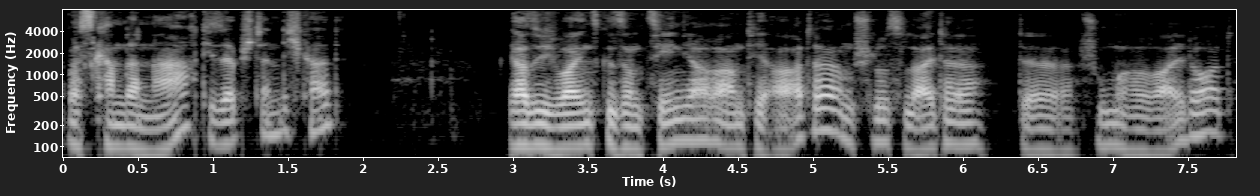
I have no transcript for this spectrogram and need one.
Was kam danach, die Selbstständigkeit? Ja, also ich war insgesamt zehn Jahre am Theater, am Schluss Leiter der Schuhmacherei dort.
